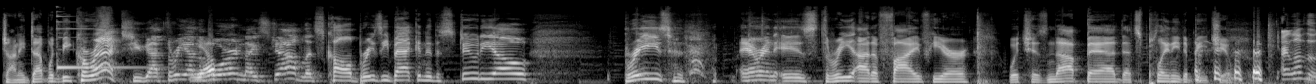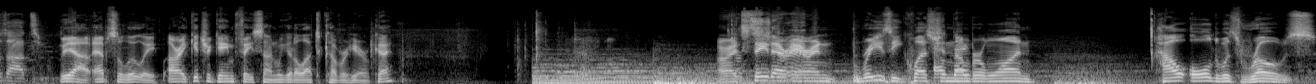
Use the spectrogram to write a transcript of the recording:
Johnny Depp would be correct. You got three on the board. Nice job. Let's call Breezy back into the studio. Breeze, Aaron is three out of five here, which is not bad. That's plenty to beat you. I love those odds. yeah, absolutely. All right, get your game face on. We got a lot to cover here, okay? All right, Let's stay there, do. Aaron. Breezy, question Okay. number one. How old was Rose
